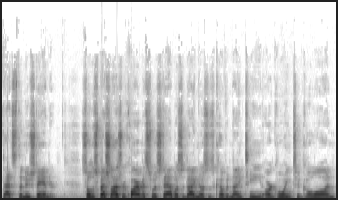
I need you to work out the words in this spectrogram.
that's the new standard. So, the specialized requirements to establish a diagnosis of COVID 19 are going to go on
